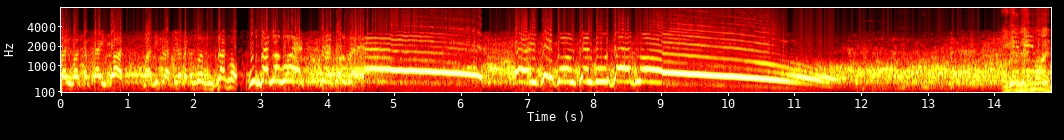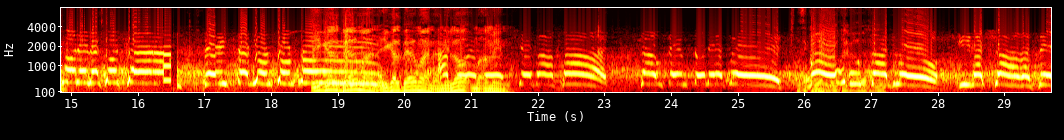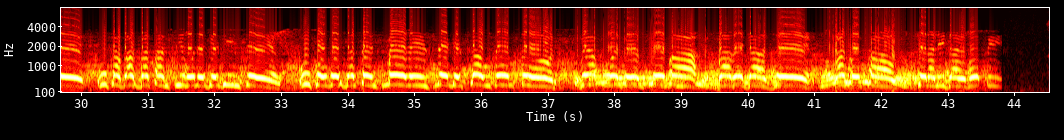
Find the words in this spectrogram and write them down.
אולי יובל שבתאי בת, מעדיף להשאיר את הכדור לבוזגלו, בוזגלו בועט! זה טובל! איזה גול של בוזגלו! יגאל ברמן. 78 דקות שם! באיצטדיון טונטון! יגאל ברמן, יגאל ברמן, אני לא מאמין. שבע אחת! סאוטהמפטון אפס! איזה מאור קולגות האלה. בוזגלו! עם השער הזה הוא כבש בסנסירו נגד אינטר! הוא כובש בסנט מריס נגד סאוטהמפטון! והפועל באר שבע ברגע הזה בנוקאוט של הליגה האירופית!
